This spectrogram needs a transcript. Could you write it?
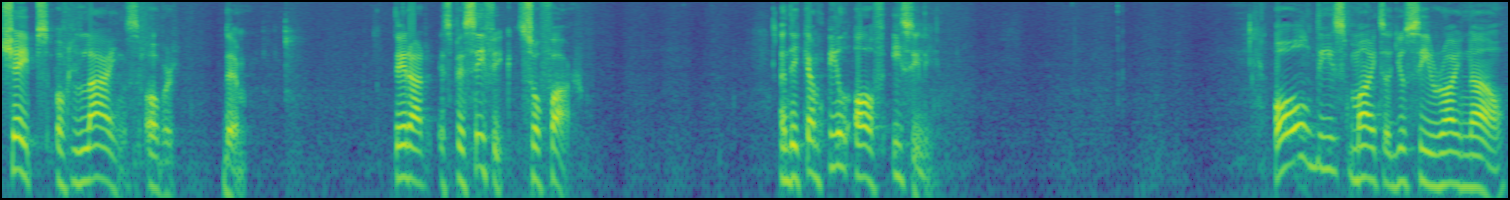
shapes of lines over them. They are specific so far. And they can peel off easily. All these mites that you see right now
